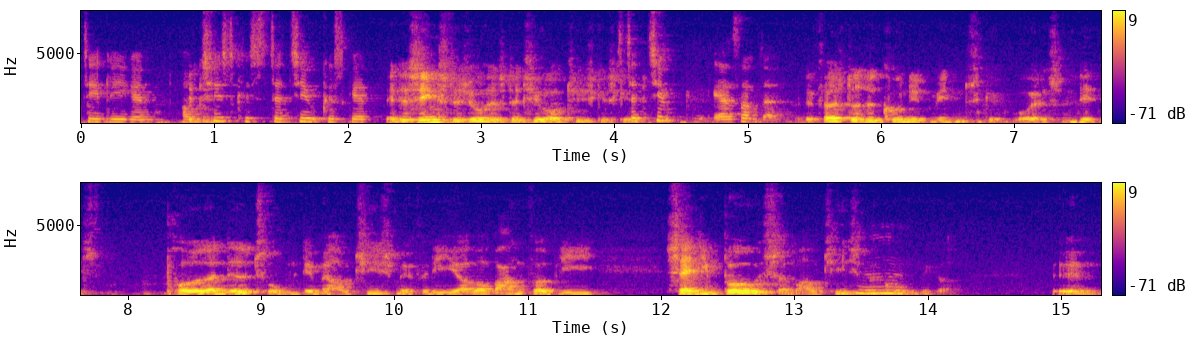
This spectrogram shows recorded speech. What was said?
Stil lige igen. Autisk stativ kasket. Ja, det seneste show hed Stativ Autistiske Skæld. Stativ, ja sådan der. Det første hed kun et menneske, hvor jeg sådan lidt prøvede at nedtone det med autisme, fordi jeg var bange for at blive sat i bås som autismekomiker. Mm. Øhm,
